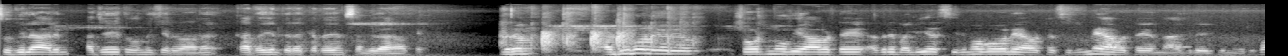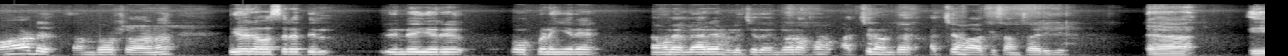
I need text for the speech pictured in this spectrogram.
സുബിലാലും അജയ് തോന്നിക്കലുമാണ് കഥയും തിരക്കഥയും സംവിധാനമൊക്കെ അന്നേരം അടിപൊളി ഒരു ഷോർട്ട് മൂവി ആവട്ടെ അതൊരു വലിയ സിനിമ പോലെ ആവട്ടെ സിനിമയാവട്ടെ എന്ന് ആഗ്രഹിക്കുന്ന ഒരുപാട് സന്തോഷമാണ് ഈ ഒരു അവസരത്തിൽ ഇതിന്റെ ഈ ഒരു ഓപ്പണിങ്ങിന് നമ്മളെല്ലാവരെയും വിളിച്ചത്. എന്നോടൊപ്പം അച്ഛനുണ്ട്. അച്ഛൻ ബാക്കി സംസാരിക്കും. ഈ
